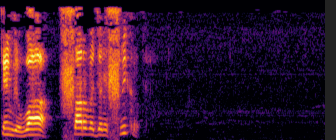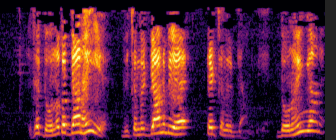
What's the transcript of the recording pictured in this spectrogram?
क्योंकि वह सर्वजन स्वीकृत है। इसे दोनों तो ज्ञान ही है। द्विचंद्र ज्ञान भी है, एक चंद्र ज्ञान भी है। दोनों ही ज्ञान है।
